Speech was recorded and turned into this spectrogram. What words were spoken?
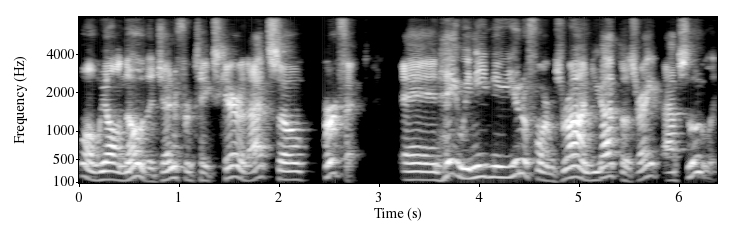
Well, we all know that Jennifer takes care of that. So perfect. And hey, we need new uniforms. Ron, you got those, right? Absolutely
